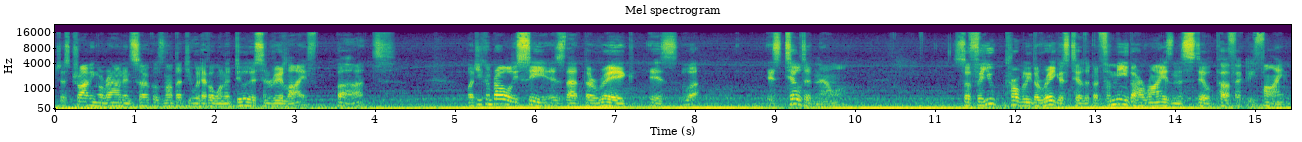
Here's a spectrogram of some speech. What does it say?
Just driving around in circles not that you would ever want to do this in real life but what you can probably see is that the rig is well, is tilted now. So for you probably the rig is tilted but for me the horizon is still perfectly fine.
